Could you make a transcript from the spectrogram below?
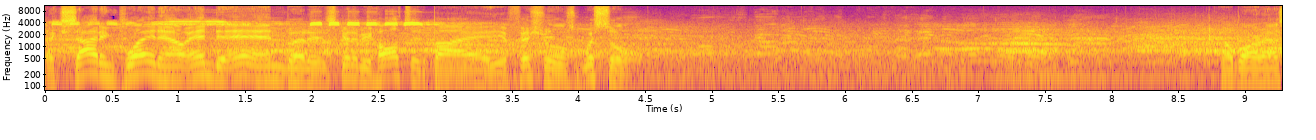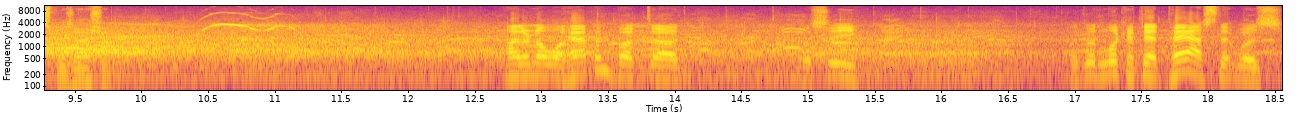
Exciting play now, end to end, but it's going to be halted by the official's whistle. Hobart has possession. I don't know what happened, but uh, we'll see a good look at that pass that was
